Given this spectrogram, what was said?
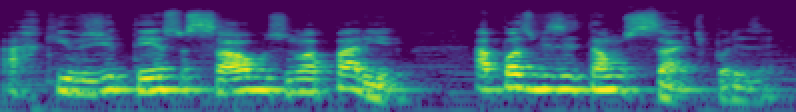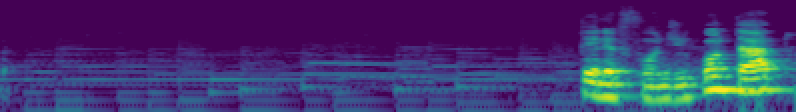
arquivos de texto salvos no aparelho, após visitar um site, por exemplo. Telefone de contato,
